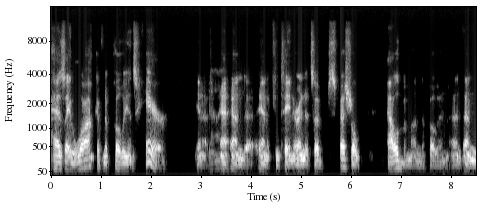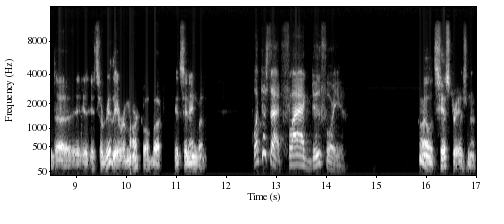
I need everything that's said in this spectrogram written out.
has a lock of Napoleon's hair in it nice. and uh, and a container, and it's a special album on Napoleon, and and uh, it, it's a really a remarkable book. It's in England. What does that flag do for you? Well, it's history, isn't it?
